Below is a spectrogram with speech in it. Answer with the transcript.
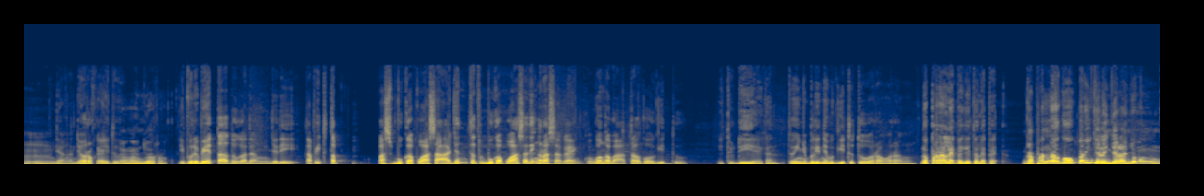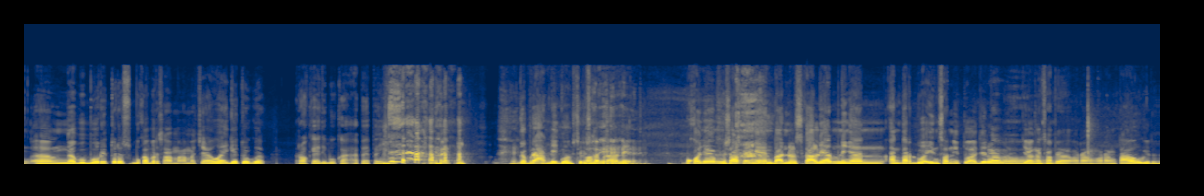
Mm-mm, jangan jorok ya itu. Jangan jorok. Di Puri Beta tuh kadang. Jadi tapi tetap pas buka puasa aja tetap buka puasa dia ngerasa kayak kok gua nggak batal kok gitu. Itu dia kan. Itu yang nyebelinnya begitu tuh orang-orang. Lo pernah lepe gitu lepe? Gak pernah gue paling jalan-jalan cuma eh, ngabuburit terus buka bersama sama cewek gitu gue. Rok ya dibuka apa apa ini? Gak berani gue serius Oh, gak iya. berani. Pokoknya misal pengen bandel sekalian mendingan antar dua insan itu aja lah. Oh. Jangan sampai orang-orang tahu gitu.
